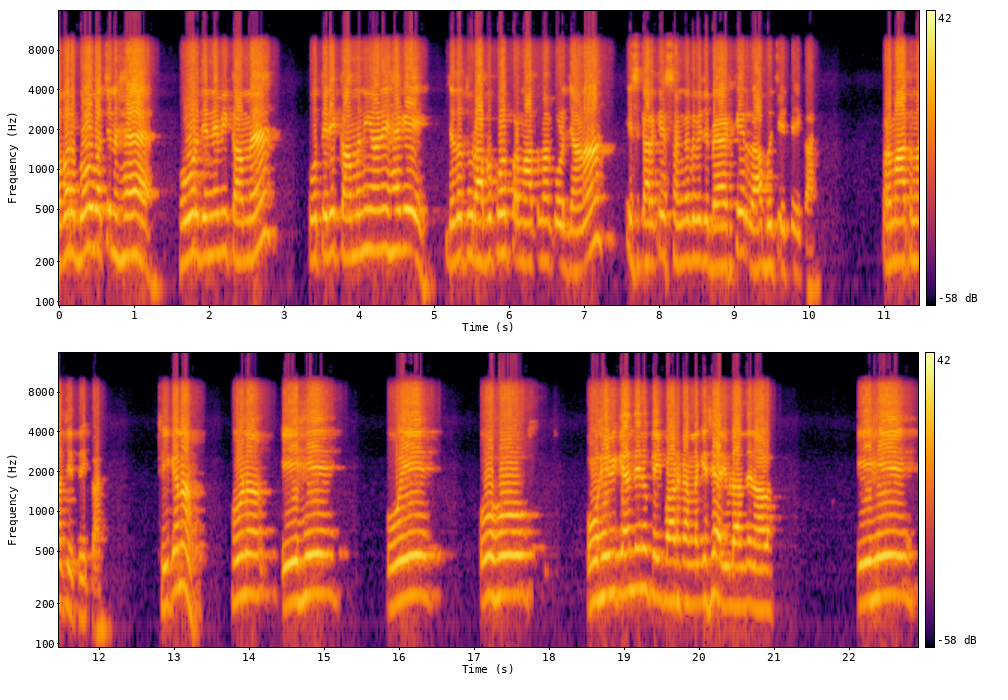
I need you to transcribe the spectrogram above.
ਅਵਰ ਬਹੁ ਵਚਨ ਹੈ। ਹੋਰ ਜਿੰਨੇ ਵੀ ਕੰਮ ਹੈ, ਉਹ ਤੇਰੇ ਕੰਮ ਨਹੀਂ ਆਣੇ ਹੈਗੇ। ਜਦੋਂ ਤੂੰ ਰੱਬ ਕੋਲ, ਪਰਮਾਤਮਾ ਕੋਲ ਜਾਣਾ, ਇਸ ਕਰਕੇ ਸੰਗਤ ਵਿੱਚ ਬੈਠ ਕੇ ਰੱਬ ਚੇਤੇ ਕਰ। ਪਰਮਾਤਮਾ ਚੇਤੇ ਕਰ। ਠੀਕ ਹੈ ਨਾ? ਹੁਣ ਇਹ, ਓਏ ਉਹ ਉਹੇ ਵੀ ਕਹਿੰਦੇ ਇਹਨੂੰ ਕਈ ਪਾਠ ਕਰਨ ਲੱਗੇ ਸਿਹਾਰੀ ਬੁਲਾਉਣ ਦੇ ਨਾਲ। ਇਹ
